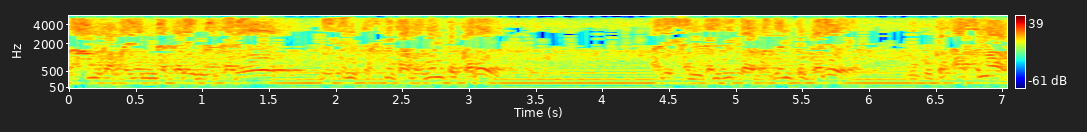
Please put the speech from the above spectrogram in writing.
राम का भजन न करे न करे, लेकिन कृष्ण का भजन तो करे। अरे शंकर जी का भजन तो करे, उनको कथा सुनाओ।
